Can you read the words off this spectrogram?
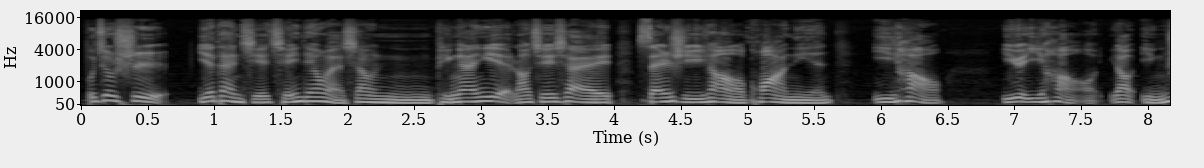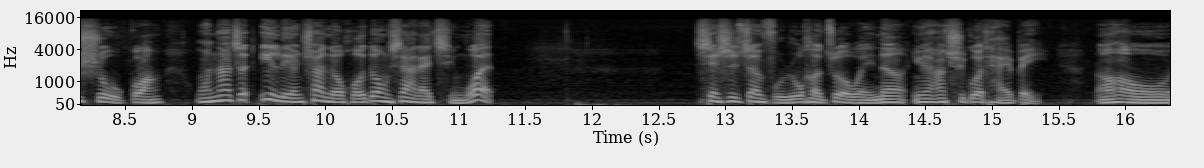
不就是耶诞节前一天晚上平安夜，然后接下来三十一号跨年，一号一月一号要迎曙光。哇，那这一连串的活动下来，请问？县市政府如何作为呢？因为他去过台北，然后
